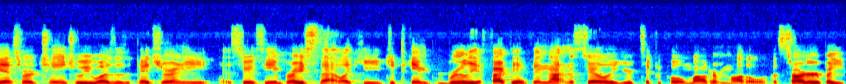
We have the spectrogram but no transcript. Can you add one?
he had sort of changed who he was as a pitcher, and he as soon as he embraced that, like he just became really effective, and not necessarily your typical modern model of a starter, but he,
